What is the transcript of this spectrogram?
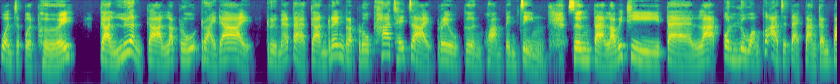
ควรจะเปิดเผย การเลื่อนการรับรู้รายได้ หรือแม้แต่การเร่งรับรู้ค่าใช้จ่ายเร็วเกินความเป็นจริง ซึ่งแต่ละวิธีแต่ละกลลวงก็อาจจะแตกต่างกันไป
